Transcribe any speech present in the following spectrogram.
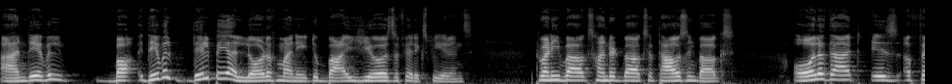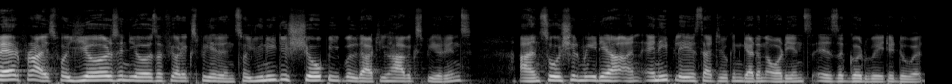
and they will bu- they will they'll pay a lot of money to buy years of your experience 20 bucks, 100 bucks, 1000 bucks. All of that is a fair price for years and years of your experience. So you need to show people that you have experience and social media and any place that you can get an audience is a good way to do it.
